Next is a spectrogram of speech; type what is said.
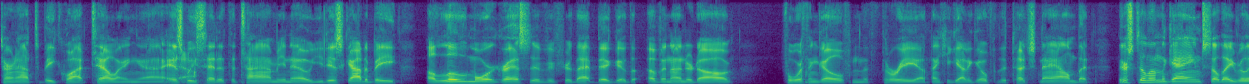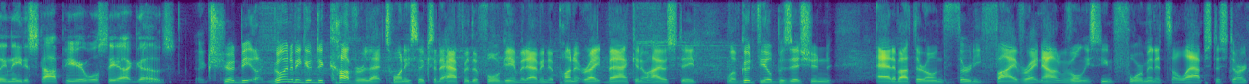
turn out to be quite telling. Uh, as yeah. we said at the time, you know, you just got to be a little more aggressive if you're that big of, of an underdog. Fourth and goal from the three. I think you got to go for the touchdown, but they're still in the game, so they really need to stop here. We'll see how it goes. It should be going to be good to cover that 26 and a half for the full game, but having to punt it right back in Ohio State will have good field position at about their own 35 right now. And we've only seen four minutes elapse to start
